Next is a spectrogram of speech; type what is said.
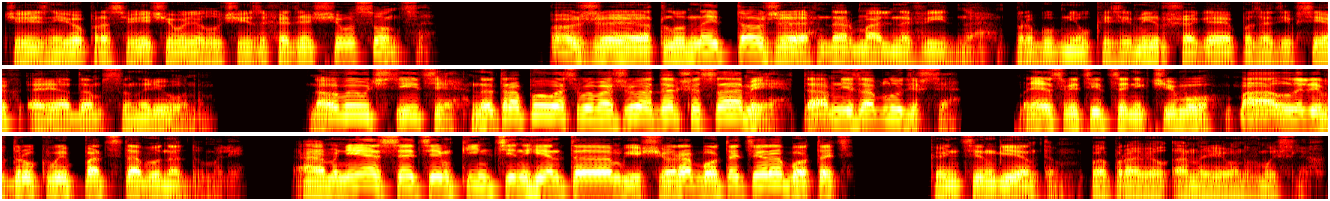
Через нее просвечивали лучи заходящего солнца. «Боже, от луны тоже нормально видно», — пробубнил Казимир, шагая позади всех, рядом с Анарионом. «Но вы учтите, на тропу вас вывожу, а дальше сами, там не заблудишься. Мне светиться ни к чему, мало ли вдруг вы подставу надумали. А мне с этим контингентом еще работать и работать». «Контингентом», — поправил Анрион в мыслях.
